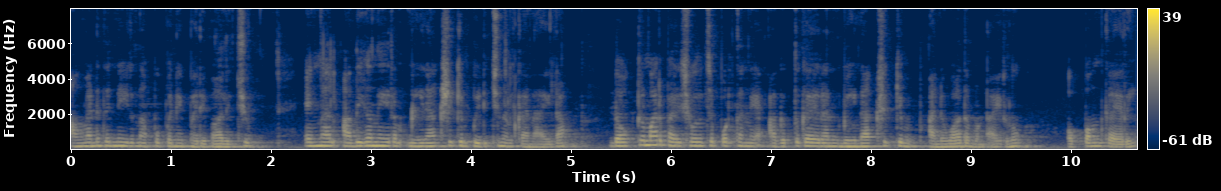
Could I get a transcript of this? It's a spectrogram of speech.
അങ്ങനെ തന്നെ ഇരുന്ന് അപ്പൂപ്പനെ പരിപാലിച്ചു. എന്നാൽ അധികനേരം മീനാക്ഷിക്കും പിടിച്ചു നിൽക്കാനായില്ല. ഡോക്ടർമാർ പരിശോധിച്ചപ്പോൾ തന്നെ അകത്തു കയറാൻ മീനാക്ഷിക്കും അനുവാദമുണ്ടായിരുന്നു. ഒപ്പം കയറി.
